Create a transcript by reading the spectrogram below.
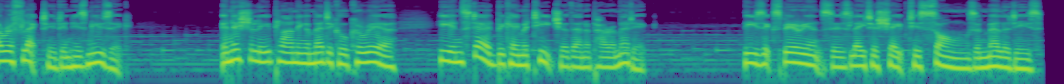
are reflected in his music. Initially planning a medical career, he instead became a teacher, then a paramedic. These experiences later shaped his songs and melodies.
